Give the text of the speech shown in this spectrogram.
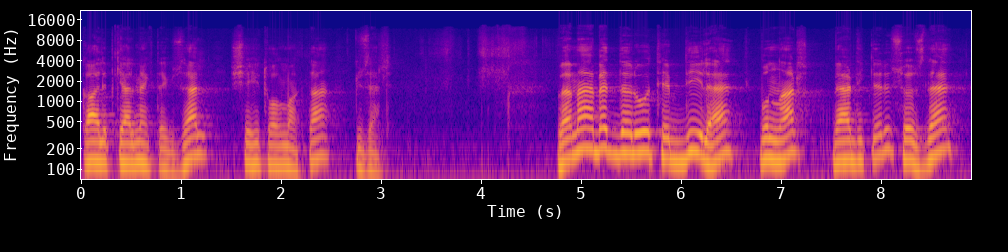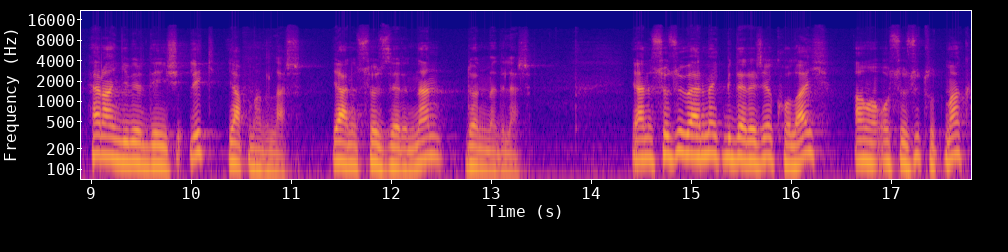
Galip gelmek de güzel, şehit olmak da güzel. Ve ma beddelu tebdile bunlar verdikleri sözde herhangi bir değişiklik yapmadılar. Yani sözlerinden dönmediler. Yani sözü vermek bir derece kolay ama o sözü tutmak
